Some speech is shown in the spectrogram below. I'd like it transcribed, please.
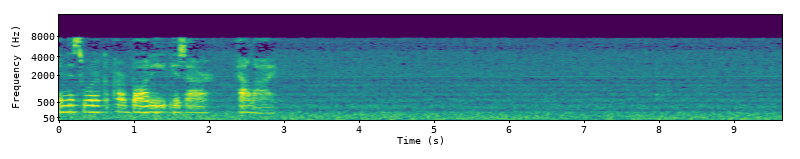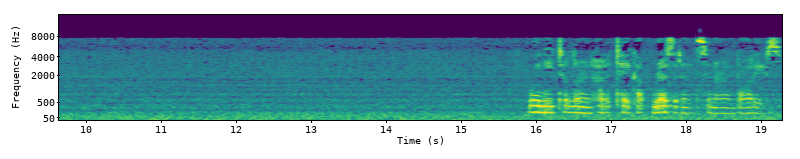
In this work, our body is our ally. we need to learn how to take up residence in our own bodies.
